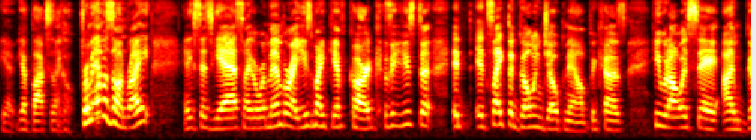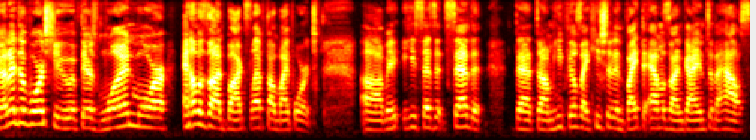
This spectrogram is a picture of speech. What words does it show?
Yeah, you have boxes. I go, from Amazon, right? And he says, yes. And I go, remember, I used my gift card because he used to, it, it's like the going joke now because he would always say, I'm going to divorce you if there's one more Amazon box left on my porch. Um, he says it's sad that, that um, he feels like he should invite the Amazon guy into the house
